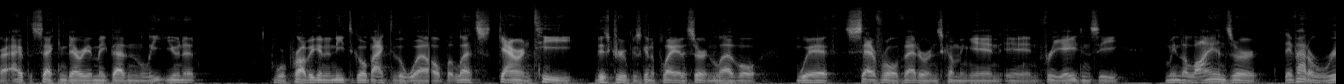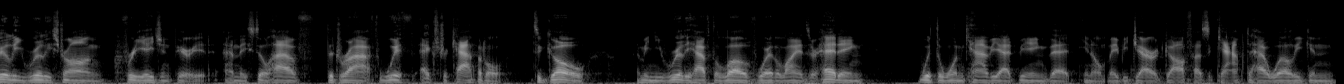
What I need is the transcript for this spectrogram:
at the secondary and make that an elite unit. We're probably going to need to go back to the well, but let's guarantee this group is going to play at a certain level with several veterans coming in in free agency. I mean, the Lions are they've had a really really strong free agent period and they still have the draft with extra capital to go. I mean, you really have to love where the Lions are heading with the one caveat being that, you know, maybe Jared Goff has a cap to how well he can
